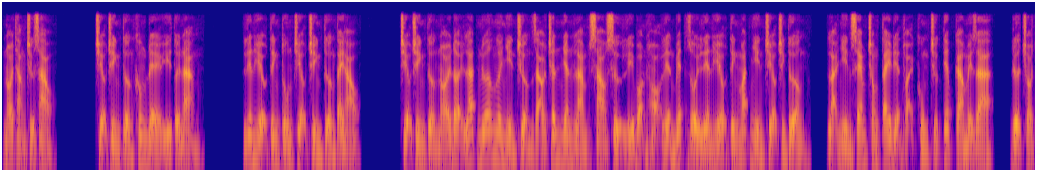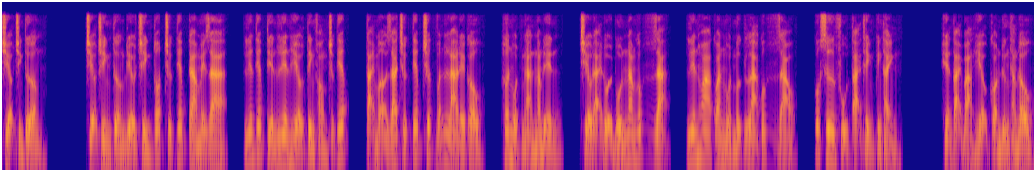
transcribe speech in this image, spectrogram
nói thẳng chứ sao. Triệu trình tường không để ý tới nàng liên hiệu tinh túm triệu trình tường tay áo. Triệu trình tường nói đợi lát nữa ngươi nhìn trưởng giáo chân nhân làm sao xử lý bọn họ liền biết rồi. Liên hiệu tinh mắt nhìn triệu trình tường, lại nhìn xem trong tay điện thoại cùng trực tiếp camera, đưa cho triệu trình tường. Triệu trình tường điều chỉnh tốt trực tiếp camera, liên tiếp tiến liên hiệu tinh phòng trực tiếp, tại mở ra trực tiếp trước vẫn là đề câu, hơn một ngàn năm đến, triều đại đổi bốn năm gốc dạng, liên hoa quan một mực là quốc giáo, quốc sư phụ tại thịnh kinh thành. Hiện tại bảng hiệu còn đứng thẳng đâu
